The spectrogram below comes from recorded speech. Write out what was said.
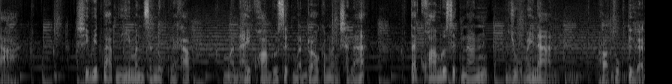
ดา ชีวิตแบบนี้มันสนุกนะครับ มันให้ความรู้สึกเหมือนเรากำลังชนะ แต่ความรู้สึกนั้นอยู่ไม่นาน เพราะทุกเดือน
